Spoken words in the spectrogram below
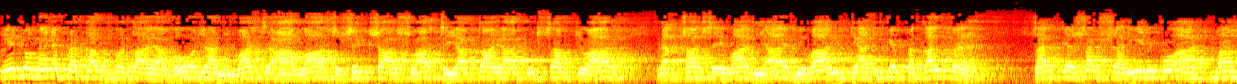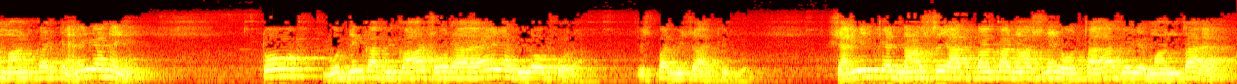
ये जो मैंने प्रकल्प बताया, भोजन, वस्त्र, आवास, शिक्षा, स्वास्थ्य, यातायात, उत्सव, त्योहार, रक्षा, सेवा, न्याय, विवाह इत्यादि के प्रकल्प हैं, सब के सब शरीर को आत्मा मान करके हैं या नहीं? तो बुद्धि का विकास हो रहा है या विलोप हो रहा है? इस पर विचार कीजिए। शरीर के नाश से आत्मा का नाश नहीं होता है, जो ये मानता है,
